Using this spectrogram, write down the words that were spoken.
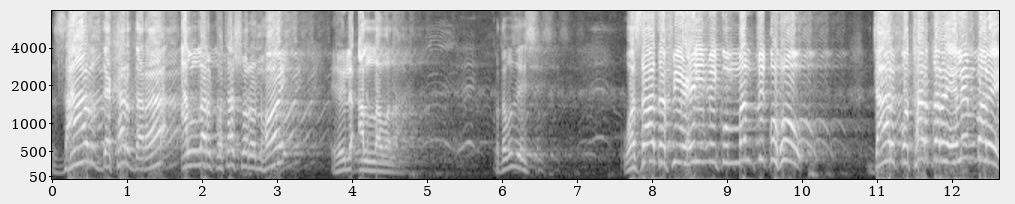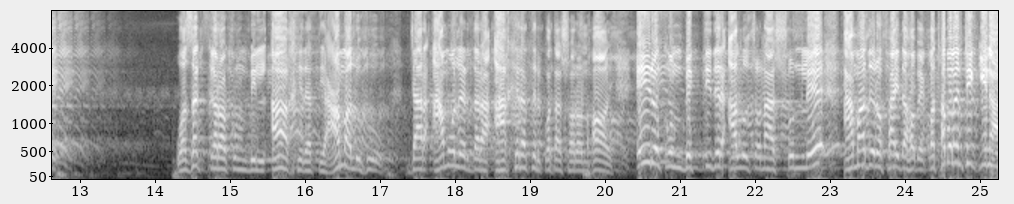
যার দেখার দ্বারা আল্লাহর কথা স্মরণ হয়, এ হইল আল্লাহওয়ালা। কথা বুঝেছি? যার কথার দ্বারা এলেম বাড়ে। বিল আখিরাতি আমালুহু। যার আমলের দ্বারা আখিরাতের কথা স্মরণ হয়। এই রকম ব্যক্তিদের আলোচনা শুনলে আমাদেরও ফায়দা হবে। কথা বলেন ঠিক কিনা?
